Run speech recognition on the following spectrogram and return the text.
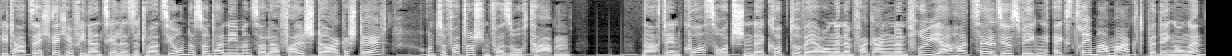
Die tatsächliche finanzielle Situation des Unternehmens soll er falsch dargestellt und zu vertuschen versucht haben. Nach den Kursrutschen der Kryptowährungen im vergangenen Frühjahr hat Celsius wegen extremer Marktbedingungen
